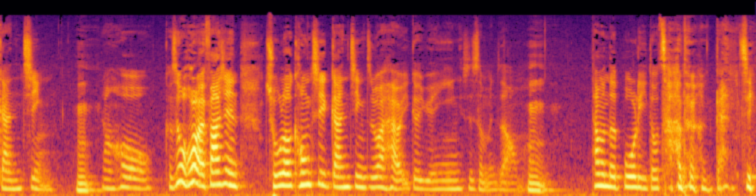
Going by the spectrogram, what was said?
干净？嗯，然后，可是我后来发现，除了空气干净之外，还有一个原因是什么？你知道吗？嗯，他们的玻璃都擦得很干净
